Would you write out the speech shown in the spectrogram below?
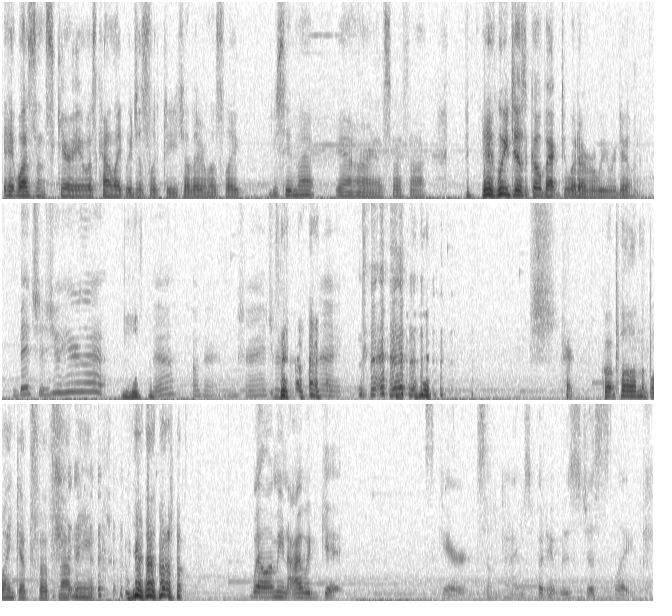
it wasn't scary. It was kind of like we just looked at each other and was like, "You seen that? Yeah, all right, that's what I thought." we just go back to whatever we were doing. Bitch, did you hear that? yeah. Okay. I'm sure Quit pulling the blankets. That's not me. well, I mean, I would get scared sometimes, but it was just like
